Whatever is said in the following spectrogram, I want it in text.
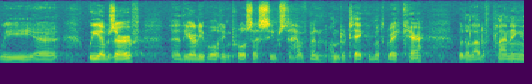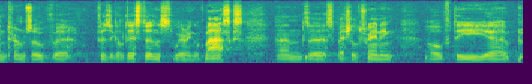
we, uh, we observe, uh, the early voting process seems to have been undertaken with great care, with a lot of planning in terms of physical distance, wearing of masks, and special training of the uh,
